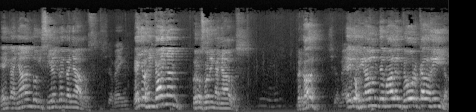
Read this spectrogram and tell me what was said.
engañando y siendo engañados. Ellos engañan, pero son engañados. ¿Verdad? Ellos irán de mal en peor cada día.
